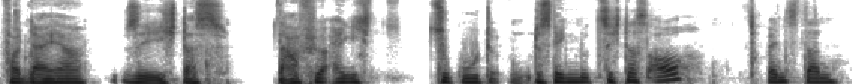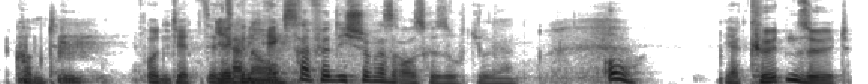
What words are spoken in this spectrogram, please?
Von daher sehe ich das dafür eigentlich zu gut. Und deswegen nutze ich das auch, wenn es dann kommt. Und jetzt, jetzt Ja, habe genau. ich extra für dich schon was rausgesucht, Julian. Oh, Ja, Köthen-Sylt.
